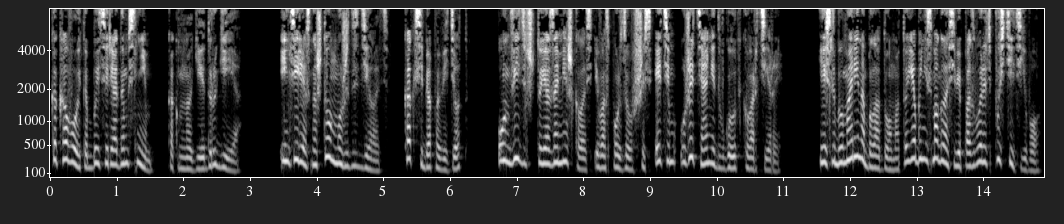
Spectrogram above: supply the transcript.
каково это быть рядом с ним, как многие другие. Интересно, что он может сделать, как себя поведет. Он видит, что я замешкалась и, воспользовавшись этим, уже тянет вглубь квартиры. Если бы Марина была дома, то я бы не смогла себе позволить пустить его.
